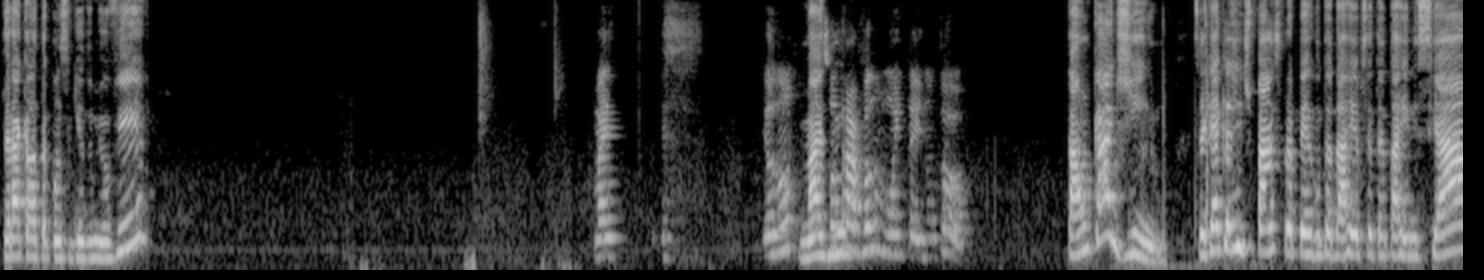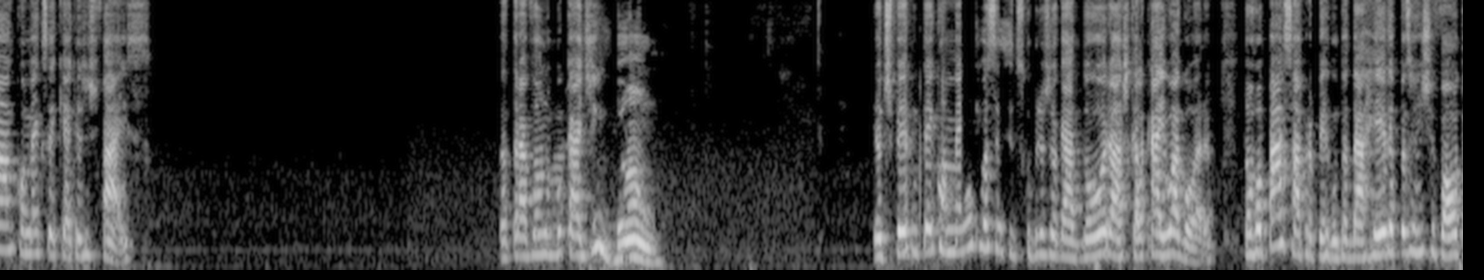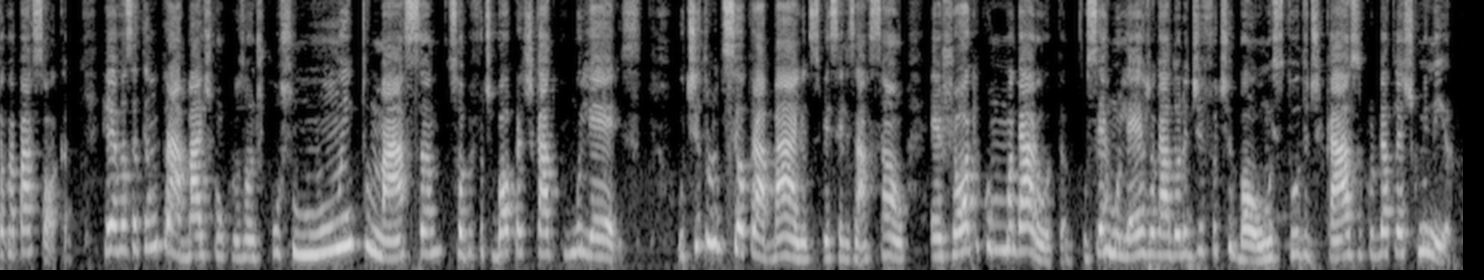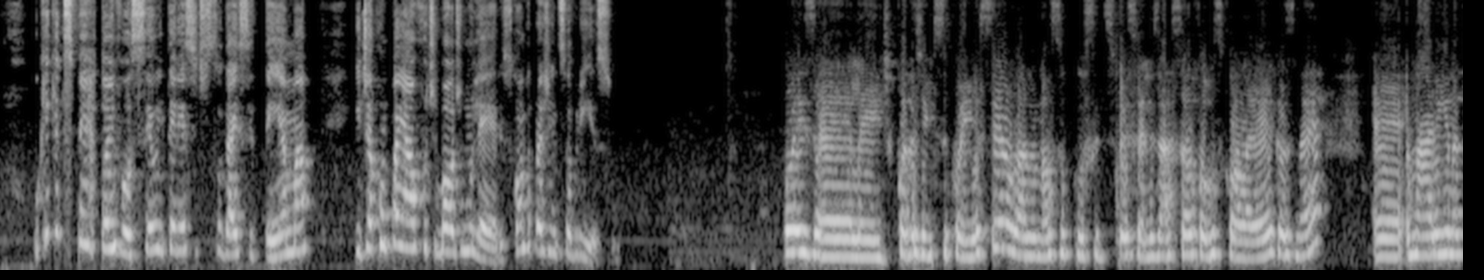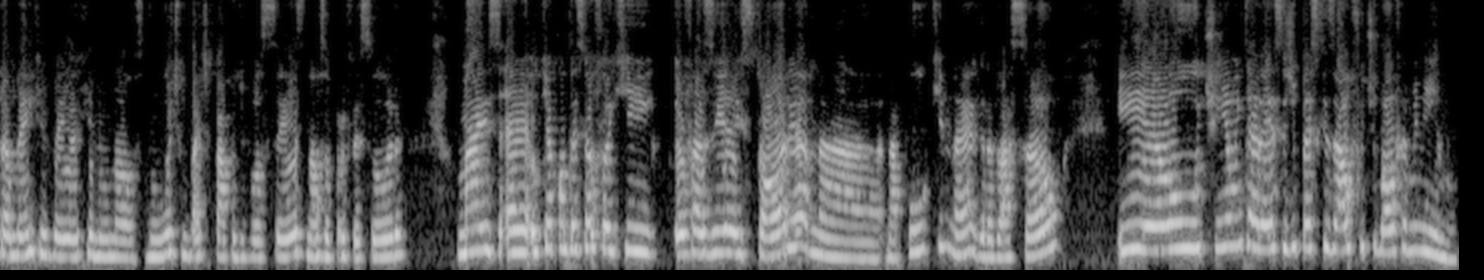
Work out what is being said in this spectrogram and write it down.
Será que ela está conseguindo me ouvir? Mas eu não estou um. travando muito aí, não estou? Tá um cadinho. Você quer que a gente passe para a pergunta da Rê para você tentar reiniciar? Como é que você quer que a gente faz? Tá travando um bocadinho bom. Eu te perguntei como é que você se descobriu jogadora, acho que ela caiu agora. Então, vou passar para a pergunta da Rê, depois a gente volta com a paçoca. Rê, você tem um trabalho de conclusão de curso muito massa sobre futebol praticado por mulheres. O título do seu trabalho de especialização é Jogue como uma Garota, o ser mulher jogadora de futebol, um estudo de caso do Clube Atlético Mineiro. O que, que despertou em você o interesse de estudar esse tema e de acompanhar o futebol de mulheres? Conta pra gente sobre isso. Pois é, Leide, quando a gente se conheceu lá no nosso curso de especialização, fomos colegas, né? É, Marina também, que veio aqui no, nosso, no último bate-papo de vocês, nossa professora. Mas é, o que aconteceu foi que eu fazia história na, na PUC, né, graduação, e eu tinha o interesse de pesquisar o futebol feminino.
